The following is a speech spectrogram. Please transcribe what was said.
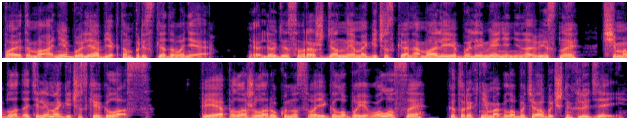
поэтому они были объектом преследования. Люди с врождённой магической аномалией были менее ненавистны, чем обладатели магических глаз. Пия положила руку на свои голубые волосы, которых не могло быть у обычных людей.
